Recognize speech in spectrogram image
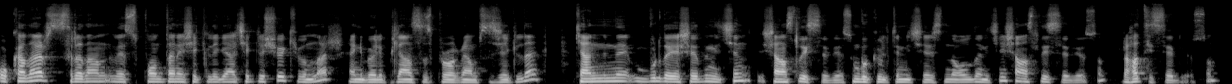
o kadar sıradan ve spontane şekilde gerçekleşiyor ki bunlar. Hani böyle plansız, programsız şekilde. Kendini burada yaşadığın için şanslı hissediyorsun. Bu kültürün içerisinde olduğun için şanslı hissediyorsun. Rahat hissediyorsun.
